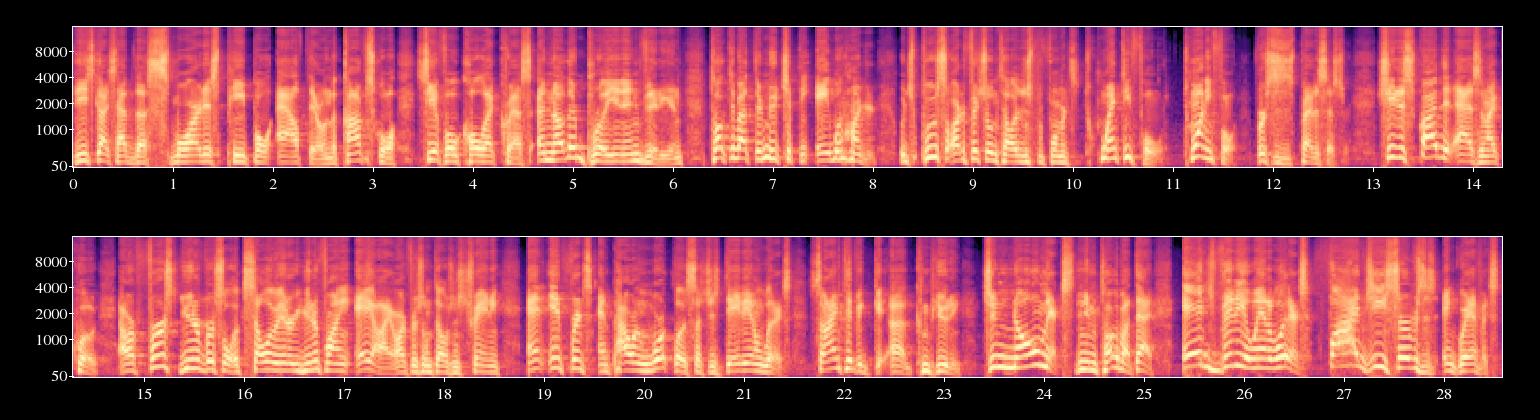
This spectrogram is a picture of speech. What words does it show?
These guys have the smartest people out there. On the conference call cfo colette kress another brilliant nvidian talked about their new chip the a100 which boosts artificial intelligence performance 20-fold 20-fold versus its predecessor. She described it as, and I quote, our first universal accelerator unifying AI, artificial intelligence training, and inference empowering workloads such as data analytics, scientific uh, computing, genomics, didn't even talk about that, edge video analytics, 5G services, and graphics.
